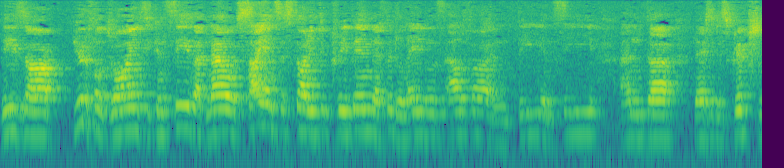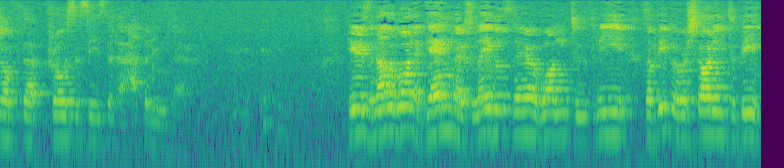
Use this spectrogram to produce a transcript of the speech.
these are beautiful drawings. You can see that now science is starting to creep in. There's little labels, alpha and B and C, and uh, there's a description of the processes that are happening there. Here's another one. Again, there's labels there one, two, three. So people were starting to be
